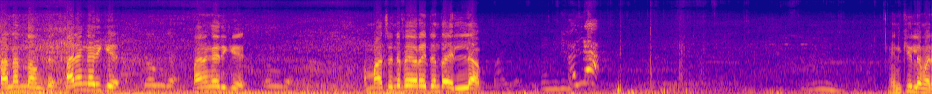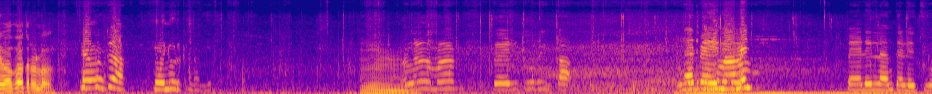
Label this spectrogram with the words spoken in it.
പനന്നൊങ്ക് പനങ്കരിക്ക് പനങ്കരിക്ക് അമ്മാച്ചുന്റെ ഫേവറേറ്റ് എന്താ? എല്ലാം. എനിക്കില്ല മരുമക്ക് മാത്രമേ ഉള്ളൂ? പേടിയില്ലാന്ന് തെളിയിച്ചു.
